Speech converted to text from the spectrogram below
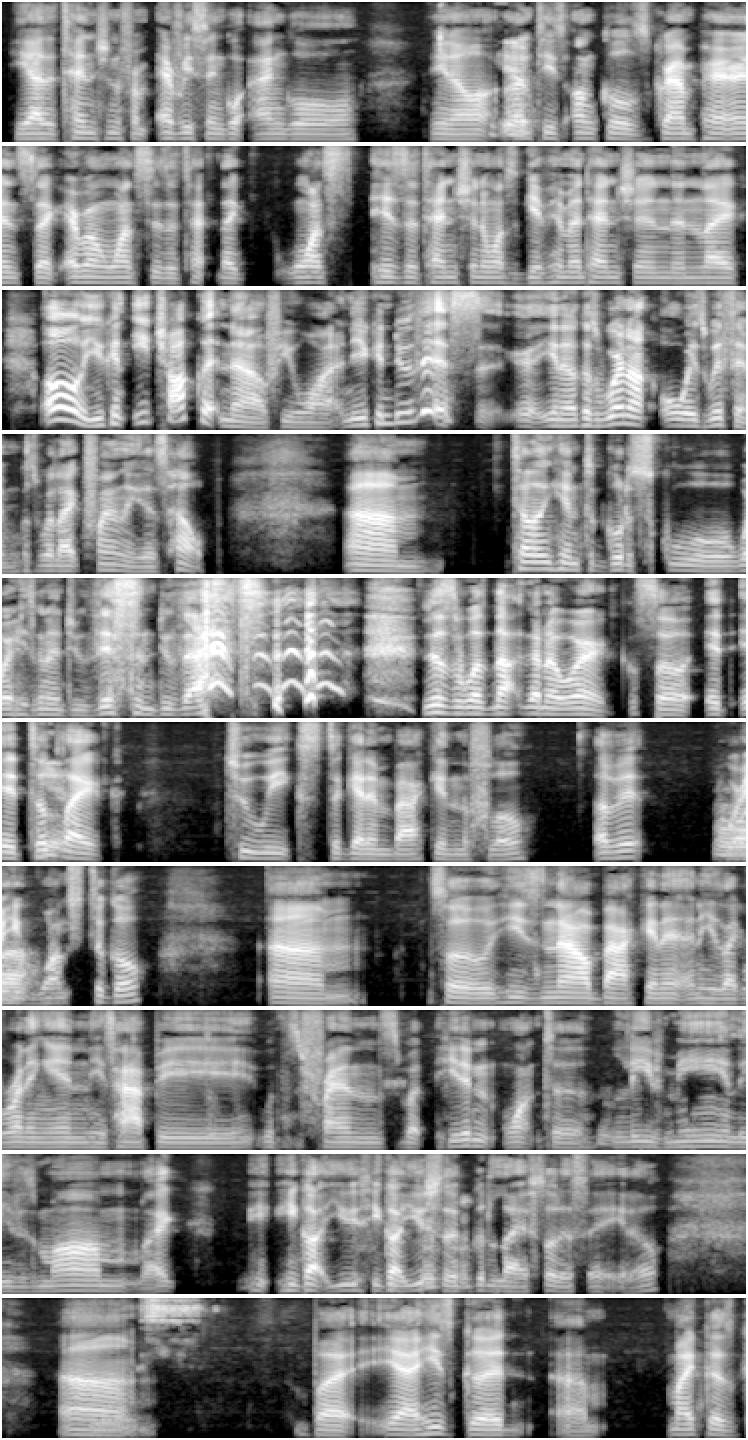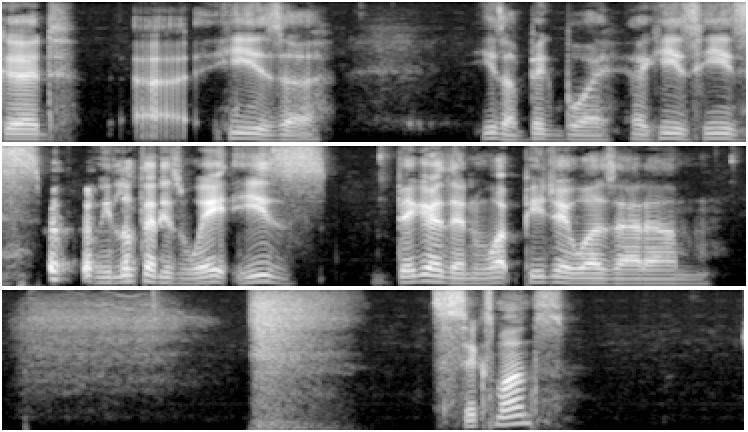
He has attention from every single angle. You know, Yep. aunties, uncles, grandparents, like everyone wants his atten- like wants his attention and wants to give him attention and like, oh, you can eat chocolate now if you want, and you can do this, uh, you know, because we're not always with him because we're like, finally, there's help. Um, telling him to go to school where he's gonna do this and do that this was not gonna work. So it it took Yeah. like two weeks to get him back in the flow of it where he wants to go. Um, so he's now back in it and he's like running in. He's happy with his friends, but he didn't want to leave me, leave his mom. Like he, he got used he got used to the good life, so to say, you know. Um, but yeah, he's good. Um, Micah's good. Uh, he is a he's a big boy. Like he's he's we looked at his weight. He's bigger than what PJ was at um six months.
